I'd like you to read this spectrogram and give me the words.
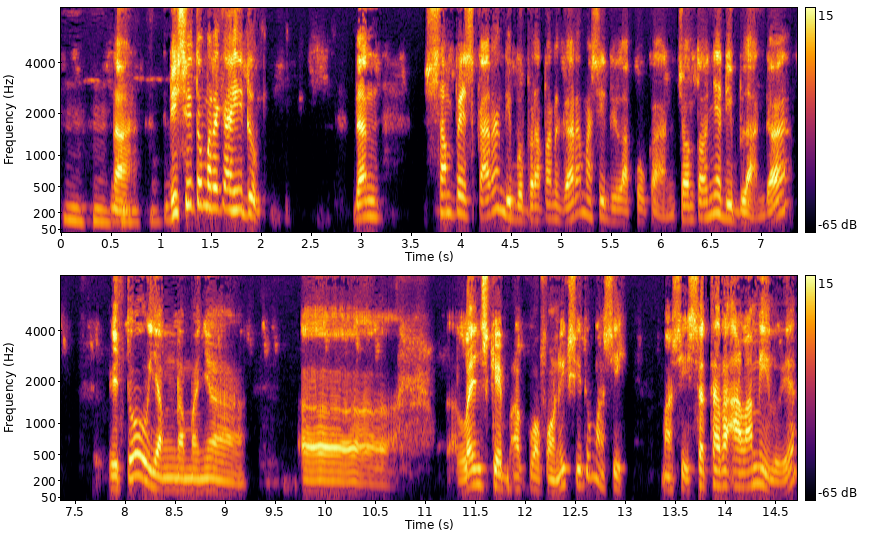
Hmm, hmm, nah, hmm, di situ mereka hidup dan sampai sekarang di beberapa negara masih dilakukan. Contohnya di Belanda itu yang namanya uh, landscape aquaponics itu masih masih secara alami loh ya,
